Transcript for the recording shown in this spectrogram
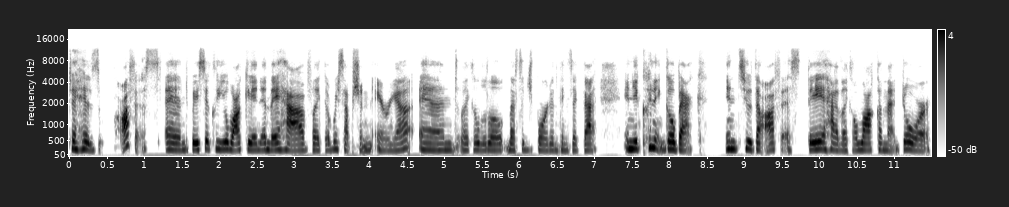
to his office. And basically you walk in and they have like a reception area and like a little message board and things like that. And you couldn't go back into the office. They had like a lock on that door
